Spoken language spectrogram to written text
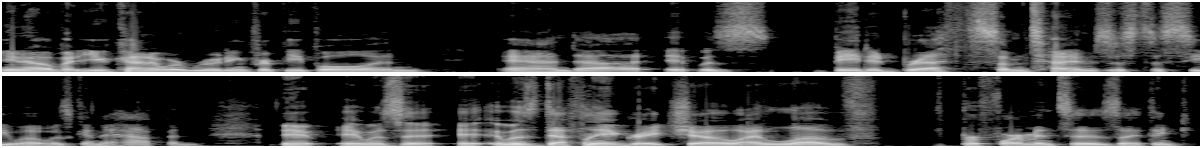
You know, but you kind of were rooting for people and and uh, it was bated breath sometimes just to see what was going to happen. It it was a it was definitely a great show. I love performances. I think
